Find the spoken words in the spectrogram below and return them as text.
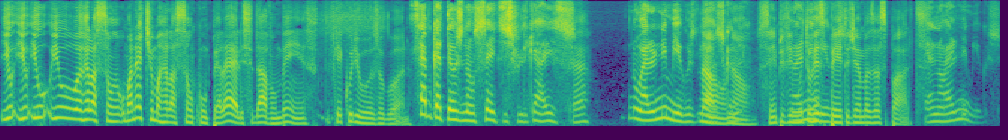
E, e, e, e, a relação, o Mané tinha uma relação com o Pelé, eles se davam bem? Fiquei curioso agora. Sabe que até hoje não sei te explicar isso? É? Não eram inimigos, não, lógico, Não, né? sempre vi Não muito respeito de ambas as partes. É, não eram inimigos.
